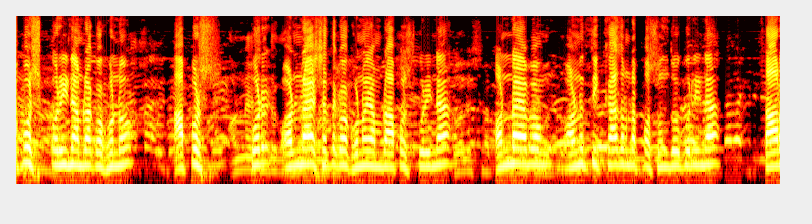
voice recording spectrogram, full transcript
আপোষ করি না আমরা কখনো। আপোষ করে- অন্যায়ের সাথে কখনোই আমরা আপোষ করি না। অন্যায় এবং অনৈতিক কাজ আমরা পছন্দ করি না। তার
